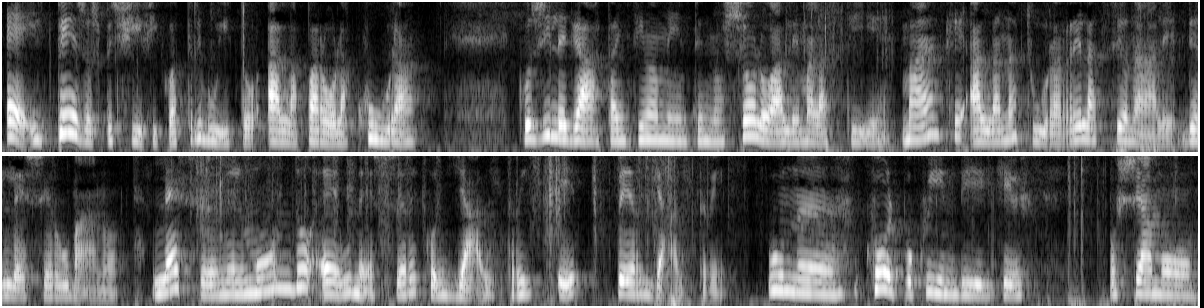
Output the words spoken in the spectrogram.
è il peso specifico attribuito alla parola cura. così legata intimamente non solo alle malattie, ma anche alla natura relazionale dell'essere umano. L'essere nel mondo è un essere con gli altri e per gli altri. Un eh, colpo quindi che possiamo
